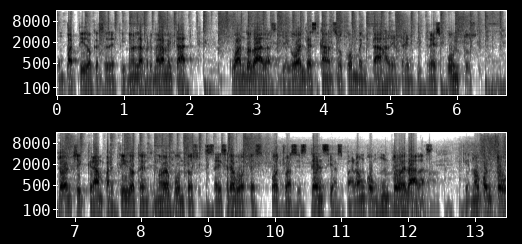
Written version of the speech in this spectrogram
un partido que se definió en la primera mitad cuando Dallas llegó al descanso con ventaja de 33 puntos. Doncic, gran partido, 39 puntos, 6 rebotes, 8 asistencias para un conjunto de Dallas que no contó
